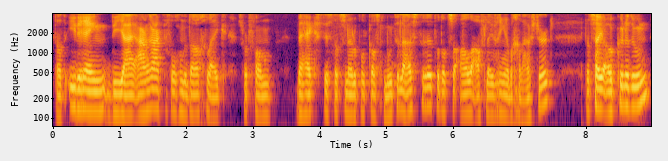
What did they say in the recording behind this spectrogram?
dat iedereen die jij aanraakt de volgende dag, like, een soort van behekst is dat ze naar de podcast moeten luisteren. Totdat ze alle afleveringen hebben geluisterd. Dat zou je ook kunnen doen.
